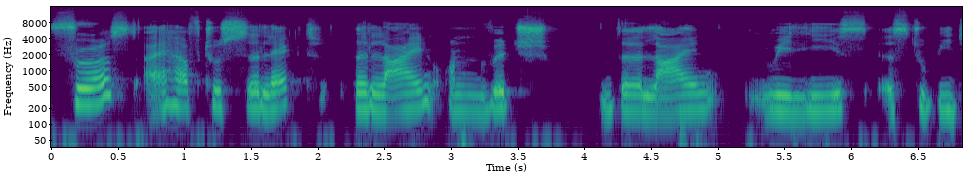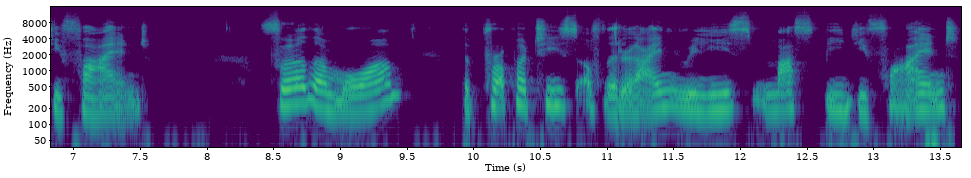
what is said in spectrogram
First, I have to select the line on which the line release is to be defined. Furthermore, the properties of the line release must be defined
